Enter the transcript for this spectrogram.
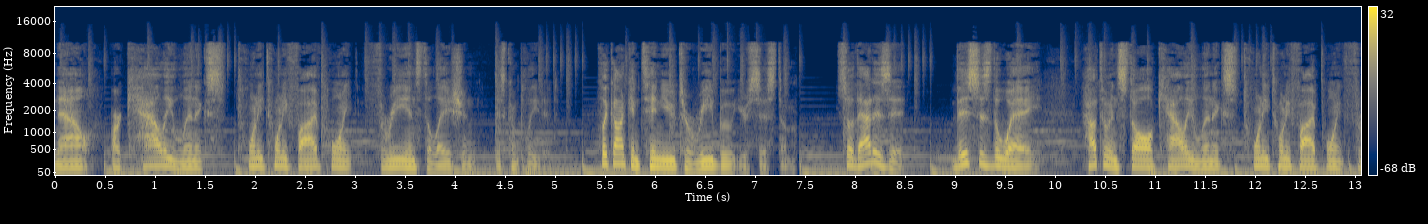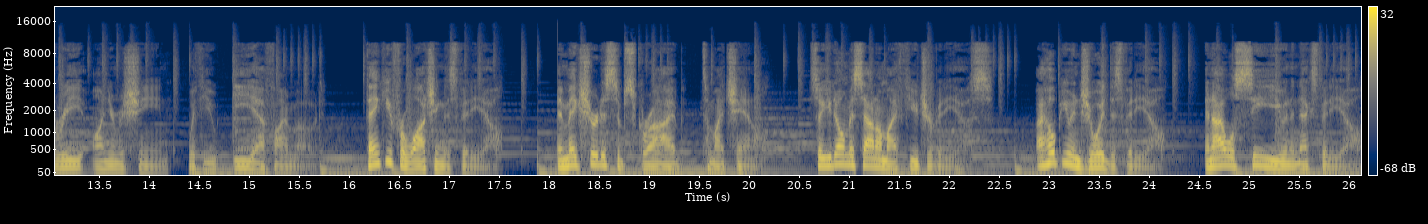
Now, our Kali Linux 2025.3 installation is completed. Click on Continue to reboot your system. So that is it. This is the way how to install Kali Linux 2025.3 on your machine with UEFI mode. Thank you for watching this video. And make sure to subscribe to my channel so you don't miss out on my future videos. I hope you enjoyed this video, and I will see you in the next video.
